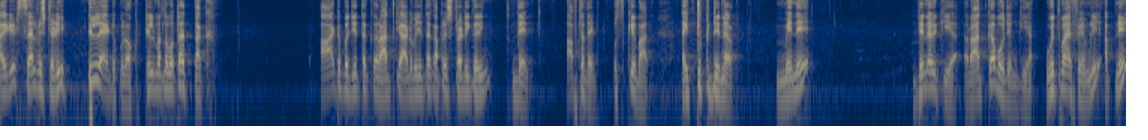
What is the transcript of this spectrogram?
I did self study till eight o'clock till मतलब होता है तक। आठ बजे तक, रात के आठ बजे तक आपने स्टडी करी। देन आफ्टर दैट उसके बाद आई टुक डिनर मैंने डिनर किया, रात का भोजन किया विथ माई फैमिली अपने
